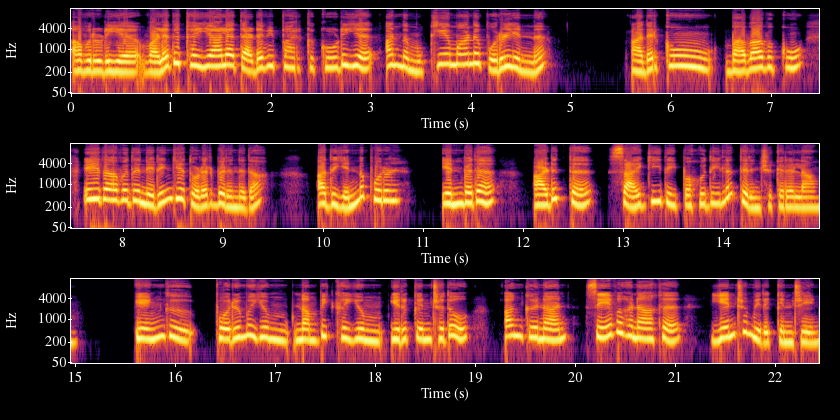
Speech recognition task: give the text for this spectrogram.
அவருடைய வலது கையால தடவி பார்க்கக்கூடிய அந்த முக்கியமான பொருள் என்ன? அதற்கும் பாபாவுக்கும் ஏதாவது நெருங்கிய தொடர்பு இருந்ததா? அது என்ன பொருள் என்பத அடுத்த சாய்கீதை பகுதியில் தெரிஞ்சுக்கிறலாம். எங்கு பொறுமையும் நம்பிக்கையும் இருக்கின்றதோ அங்கு நான் சேவகனாக என்றும் இருக்கின்றேன்.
